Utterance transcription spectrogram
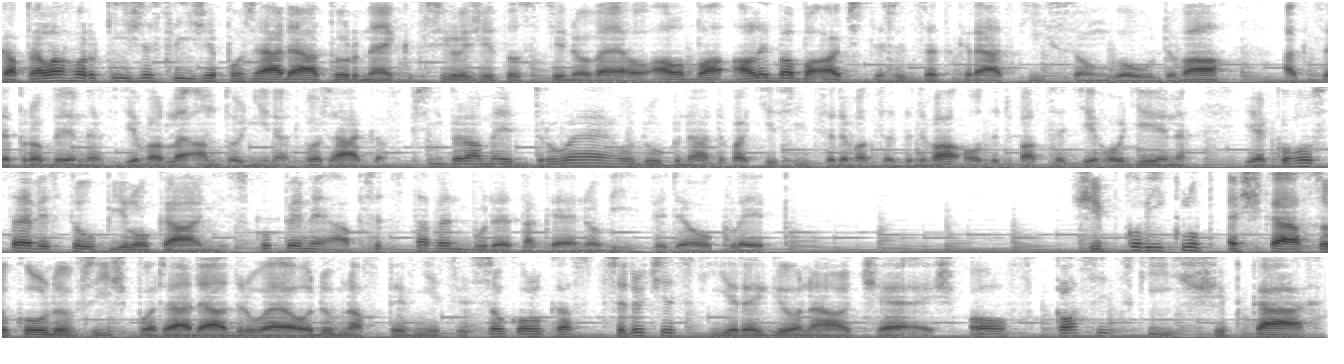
Kapela Horký žeslíže pořádá turné k příležitosti nového alba Alibaba a 40 krátkých songů 2. Akce proběhne v divadle Antonína Dvořáka v Příbrami 2. dubna 2022 od 20 hodin. Jako hosté vystoupí lokální skupiny a představen bude také nový videoklip. Šipkový klub ŠK Sokol Dobříž pořádá 2. dubna v pivnici Sokolka středočeský regionál ČSO v klasických šipkách.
